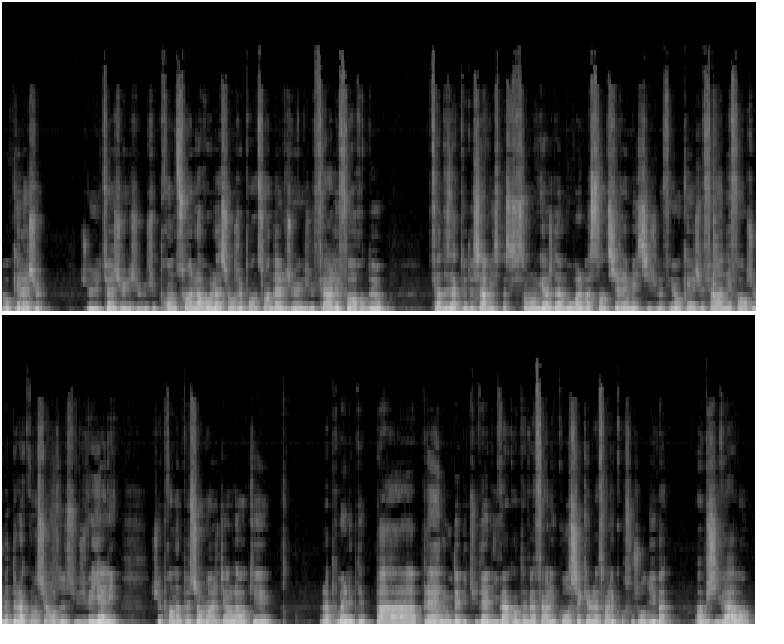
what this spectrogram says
Ok, là, je, je, tu vois, je, je, vais prendre soin de la relation, je vais prendre soin d'elle, je vais, je vais faire l'effort de faire des actes de service, parce que c'est son langage d'amour, elle va se sentir aimée si je le fais. Ok, je vais faire un effort, je vais mettre de la conscience dessus, je vais y aller. Je vais prendre un peu sur moi, je vais dire là, ok, la poubelle est peut-être pas pleine, ou d'habitude elle y va quand elle va faire les courses, je sais qu'elle va faire les courses aujourd'hui, bah hop, j'y vais avant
